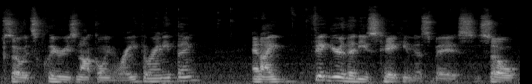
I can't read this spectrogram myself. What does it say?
So it's clear he's not going Wraith or anything. And I figure that he's taking this base. So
